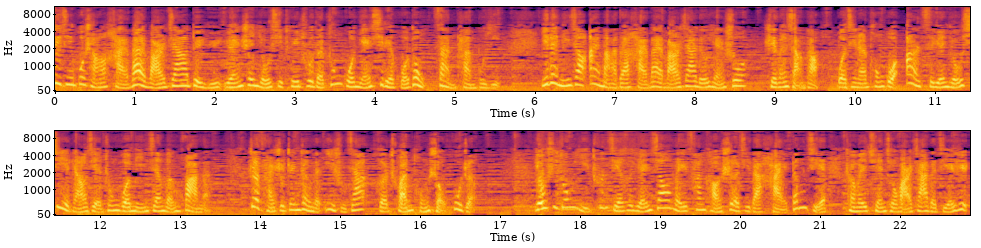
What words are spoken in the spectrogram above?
最近不少海外玩家对于原神游戏推出的中国年系列活动赞叹不已。一位名叫艾玛的海外玩家留言说：“谁能想到，我竟然通过二次元游戏了解中国民间文化呢？这才是真正的艺术家和传统守护者。”游戏中以春节和元宵为参考设计的海灯节成为全球玩家的节日，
